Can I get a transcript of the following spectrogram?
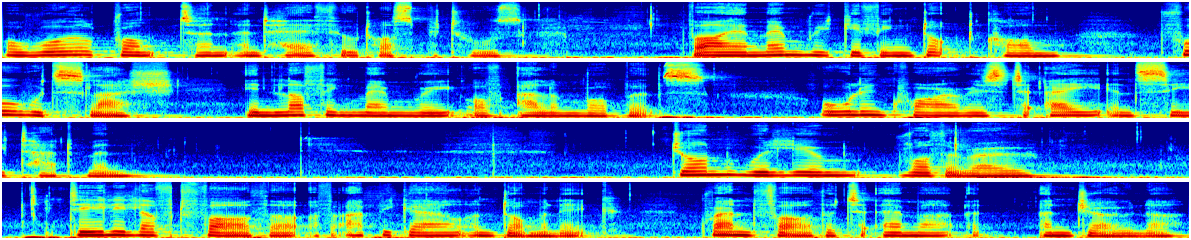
or Royal Brompton and Harefield Hospitals via memorygiving.com forward slash in loving memory of Alan Roberts. All inquiries to A and C Tadman. John William Rotherow, dearly loved father of Abigail and Dominic, grandfather to Emma and Jonah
